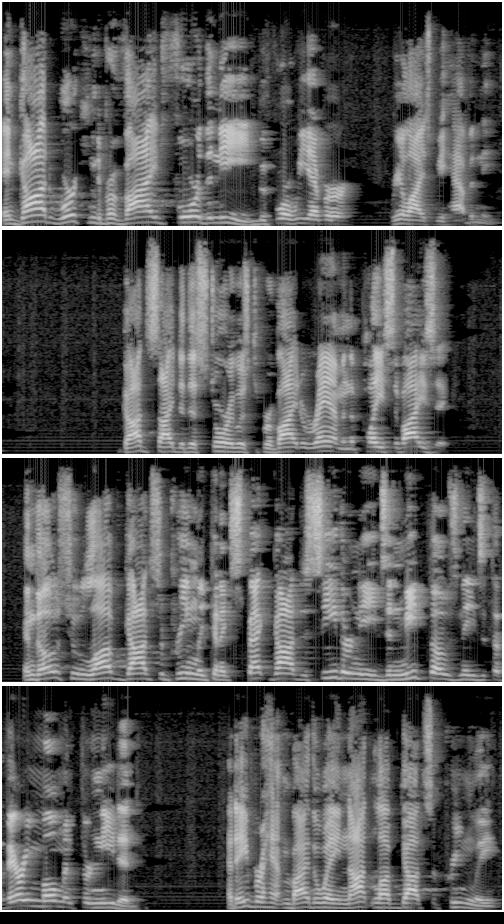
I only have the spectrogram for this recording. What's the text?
And God working to provide for the need before we ever realize we have a need. God's side to this story was to provide a ram in the place of Isaac. And those who love God supremely can expect God to see their needs and meet those needs at the very moment they're needed. Had Abraham, by the way, not loved God supremely,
